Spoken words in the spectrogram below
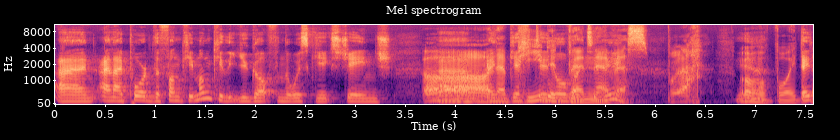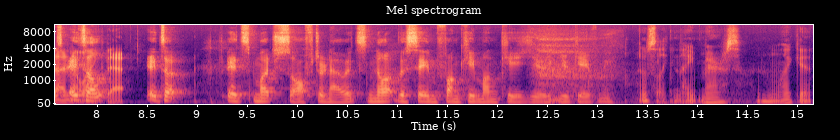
And and I poured the Funky Monkey that you got from the Whiskey Exchange. Oh, um, that gifted peated over Ben to. Nevis. Blah. Oh boy, did it's, I it's like a, that. It's a it's much softer now. It's not the same Funky Monkey you you gave me. It was like nightmares. I didn't like it.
